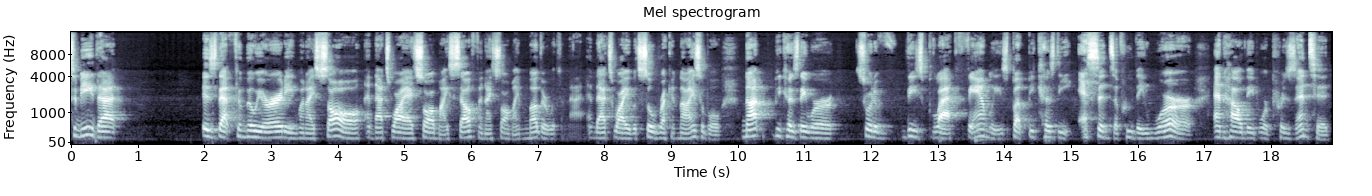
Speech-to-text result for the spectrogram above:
to me, that is that familiarity when I saw, and that's why I saw myself and I saw my mother within that. And that's why it was so recognizable, not because they were sort of these black families, but because the essence of who they were and how they were presented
